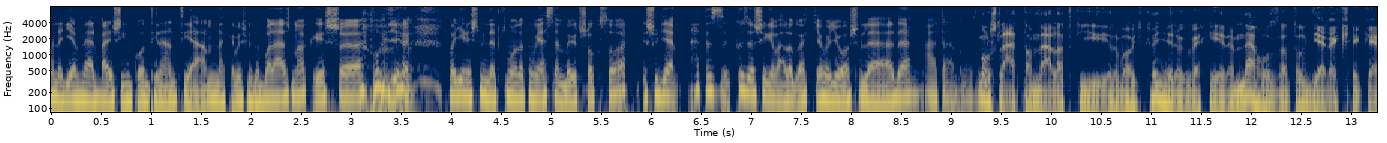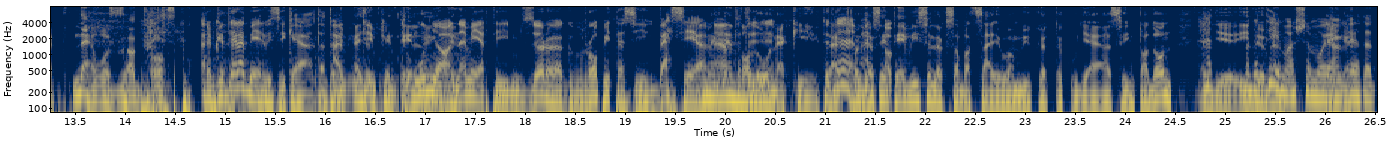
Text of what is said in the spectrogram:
van egy ilyen verbális inkontinenciám nekem is, mint a Balázsnak, és hogy, hogy én is mindent kimondok, ami eszembe jut sokszor, és ugye, hát ez közönsége válogatja, hogy jól sül el, de általában az. Most láttam nálad kiírva, hogy könyörögve kérem, ne hozzatok gyerekeket, ne hozzatok. Egyébként tényleg miért viszik el? Tehát, Hát egyébként tényleg. Unja, nem érti, zörög, ropi teszik, beszél. Meg nem, Tehát, való hogy- neki. Tehát Tehát, nem, hogy hát azért én viszonylag szabadszájúan működtök ugye a színpadon. Hát, egy meg időben. a téma sem olyan, érted?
